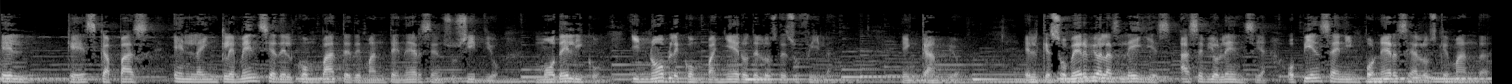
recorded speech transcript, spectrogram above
Él que es capaz en la inclemencia del combate de mantenerse en su sitio, modélico y noble compañero de los de su fila. En cambio, el que soberbio a las leyes hace violencia o piensa en imponerse a los que manda,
